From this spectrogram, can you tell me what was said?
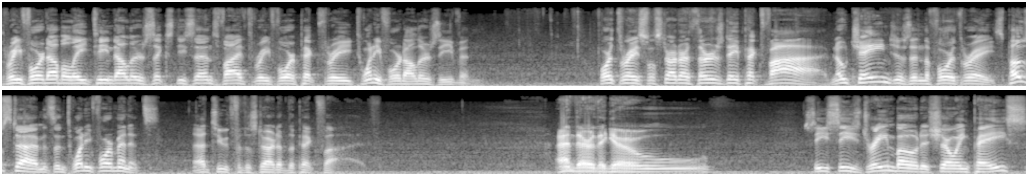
Three four double, eighteen dollars sixty cents. Five three four pick three, twenty-four dollars even. Fourth race will start our Thursday pick five. No changes in the fourth race. Post time is in 24 minutes. That tooth for the start of the pick five. And there they go. CC's Dreamboat is showing pace.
